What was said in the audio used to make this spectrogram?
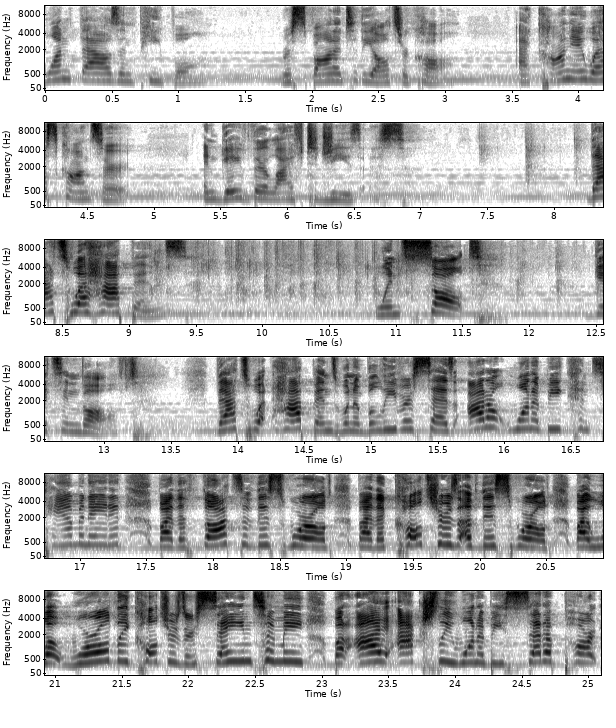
1,000 people responded to the altar call at Kanye West concert and gave their life to Jesus. That's what happens when salt gets involved. That's what happens when a believer says, I don't want to be contaminated by the thoughts of this world, by the cultures of this world, by what worldly cultures are saying to me, but I actually want to be set apart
